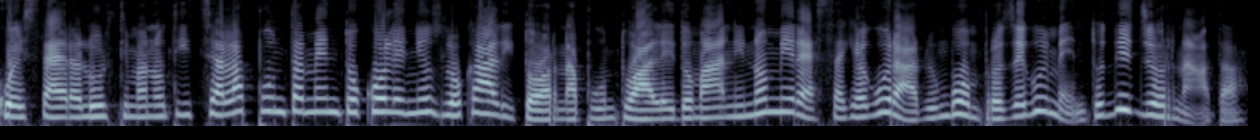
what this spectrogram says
Questa era l'ultima notizia, l'appuntamento con le news locali torna puntuale domani, non mi resta che augurarvi un buon proseguimento di giornata.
